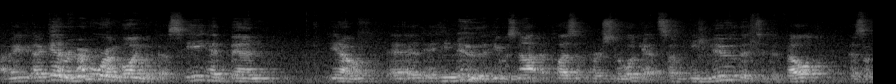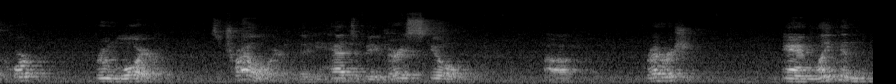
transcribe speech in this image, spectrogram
I mean, again, remember where I'm going with this. He had been, you know, uh, he knew that he was not a pleasant person to look at. So he knew that to develop as a courtroom lawyer, as a trial lawyer, that he had to be a very skilled uh, rhetorician. And Lincoln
